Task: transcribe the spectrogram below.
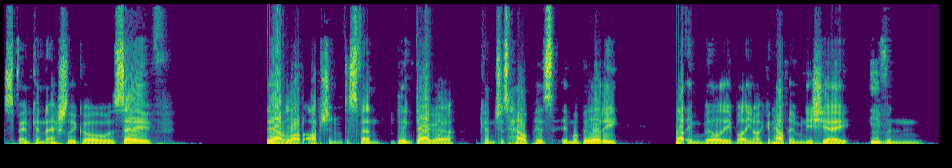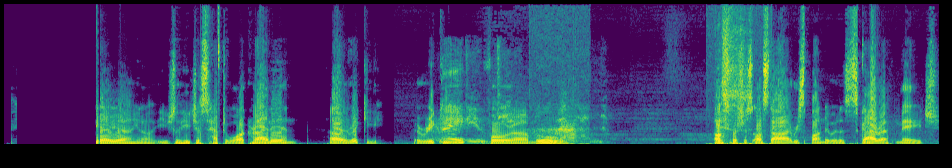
Sven can actually go save. They have a lot of option with the Sven. Blink Dagger can just help his immobility. Not immobility, but you know, it can help him initiate even area. You know, usually he just have to walk right in. Oh, Riki. Riki for team um Ooh. ban. Versus All Star responded with a Skywrath Mage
